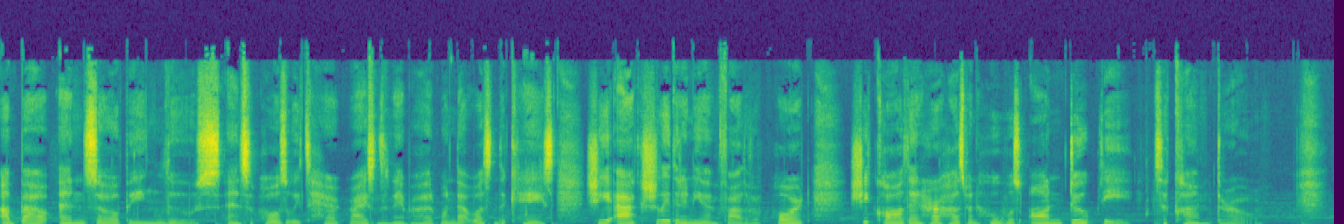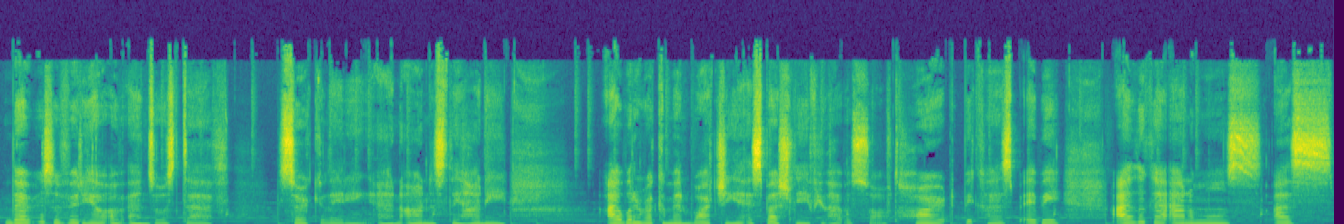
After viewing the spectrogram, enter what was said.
about Enzo being loose and supposedly terrorizing the neighborhood when that wasn't the case. She actually didn't even file a report. She called in her husband, who was on duty, to come through. There is a video of Enzo's death circulating, and honestly, honey, I wouldn't recommend watching it, especially if you have a soft heart, because, baby, I look at animals as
